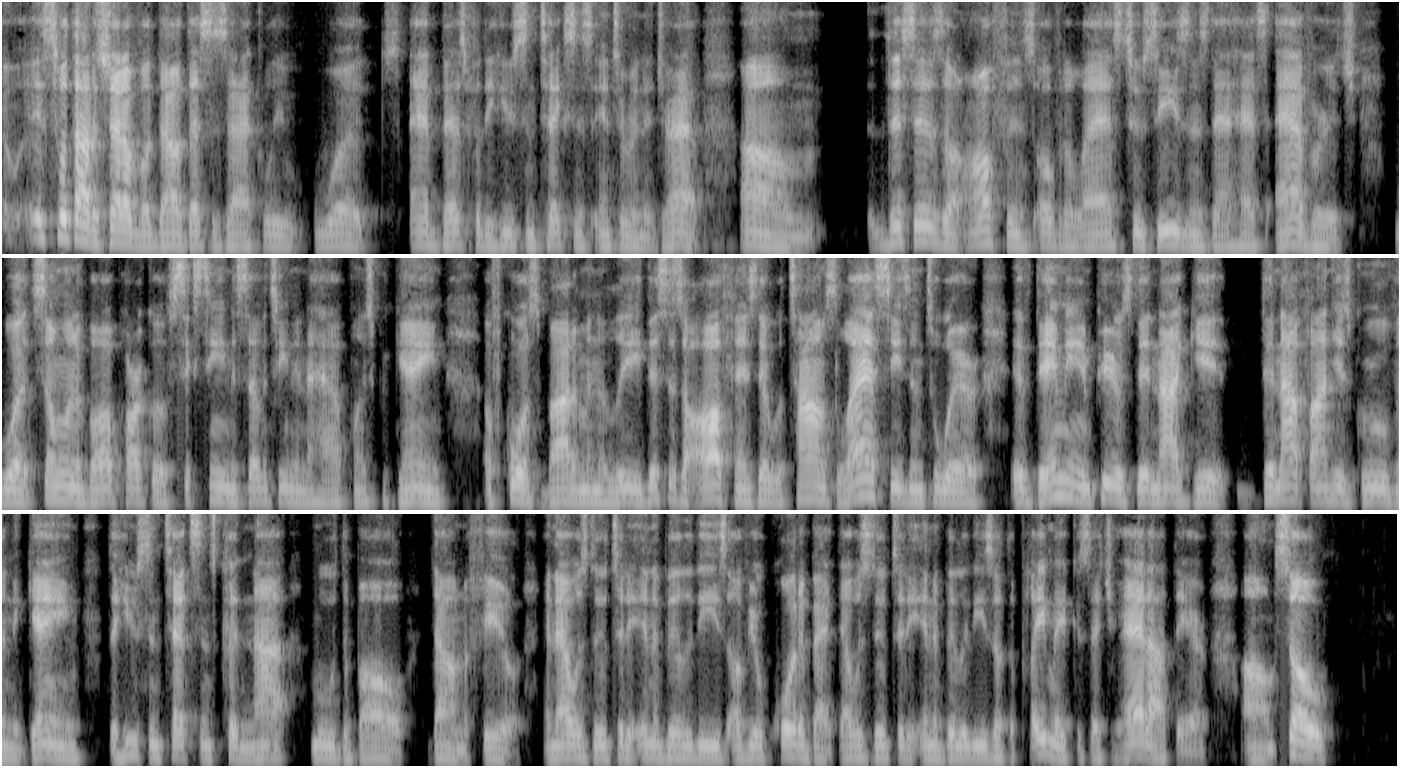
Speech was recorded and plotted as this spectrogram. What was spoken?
It's without a shadow of a doubt. That's exactly what's at best for the Houston Texans entering the draft. Um, this is an offense over the last two seasons that has averaged – what someone in the ballpark of 16 to 17 and a half points per game. Of course, bottom in the league. This is an offense that were times last season to where if Dameon Pierce did not get did not find his groove in the game, the Houston Texans could not move the ball down the field. And that was due to the inabilities of your quarterback. That was due to the inabilities of the playmakers that you had out there. Um, so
